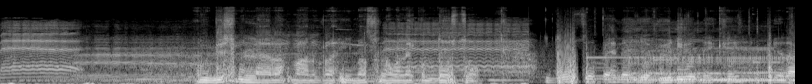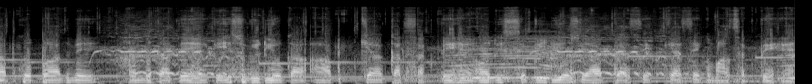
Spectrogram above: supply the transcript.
मैं। बिस्मिल्लाहिर्रहमानिर्रहीम अस्सलाम वालेकुम दोस्तों। दोस्तों, पहले ये वीडियो देखें, फिर आपको बाद में हम बताते हैं कि इस वीडियो का आप क्या कर सकते हैं और इस वीडियो से आप पैसे कैसे कमा सकते हैं।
